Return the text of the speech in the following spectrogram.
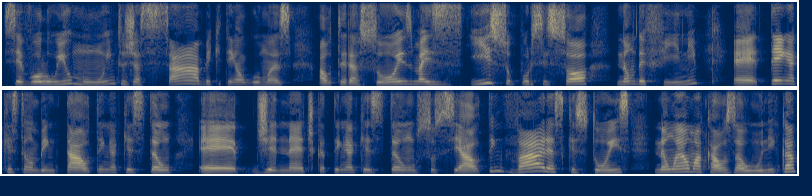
se evoluiu muito, já se sabe que tem algumas alterações, mas isso por si só não define. É, tem a questão ambiental, tem a questão é, genética, tem a questão social, tem várias questões, não é uma causa única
